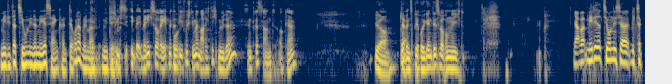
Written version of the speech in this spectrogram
Meditation in der Nähe sein könnte, oder? Wenn man müde ich, ist. Ich, wenn ich so rede mit der tiefen Stimme, mache ich dich müde? Das ist interessant, okay. Ja, Ja. wenn es beruhigend ist, warum nicht? Ja, aber Meditation ist ja, wie gesagt,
